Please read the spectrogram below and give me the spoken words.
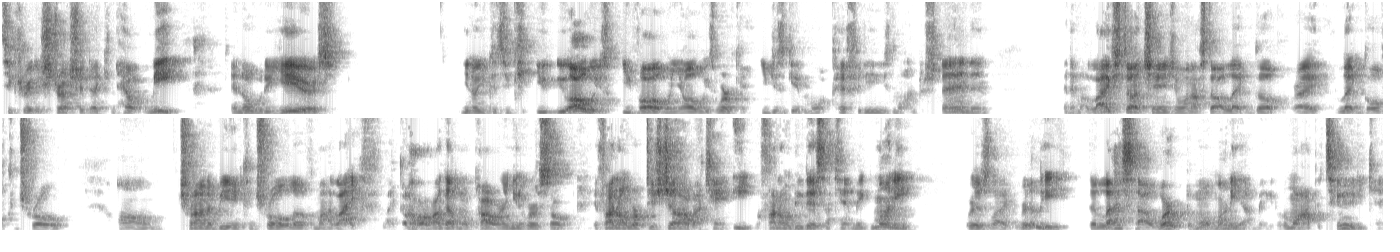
to create a structure that can help me. And over the years, you know, because you, you you always evolve when you're always working. You just get more epiphanies, more understanding, and then my life started changing when I started letting go, right? Letting go of control, um, trying to be in control of my life. Like, oh, I got more power in the universe, so if I don't work this job, I can't eat. If I don't do this, I can't make money. Whereas, like, really, the less I worked, the more money I made, or the more opportunity came,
